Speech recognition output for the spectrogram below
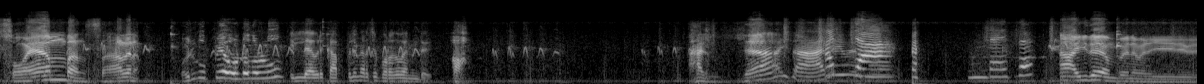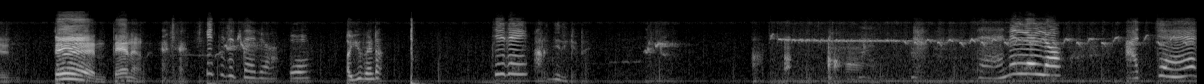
സ്വയംബൻ സാധനം. ഒരു കുപ്പിയെ കൊണ്ടുവന്നുള്ളൂ. ഇല്ല ഒരു കപ്പിൽ നിറച്ച് പുറകെ വന്നിട്ട് അല്ല? ആ ഇതേ പിന്നെ ഈ തേൻ തേനാണ്. ഓ. അയ്യോ വേണ്ട. അറിഞ്ഞിരിക്കട്ടെ. തേനില്ലല്ലോ അച്ഛൻ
